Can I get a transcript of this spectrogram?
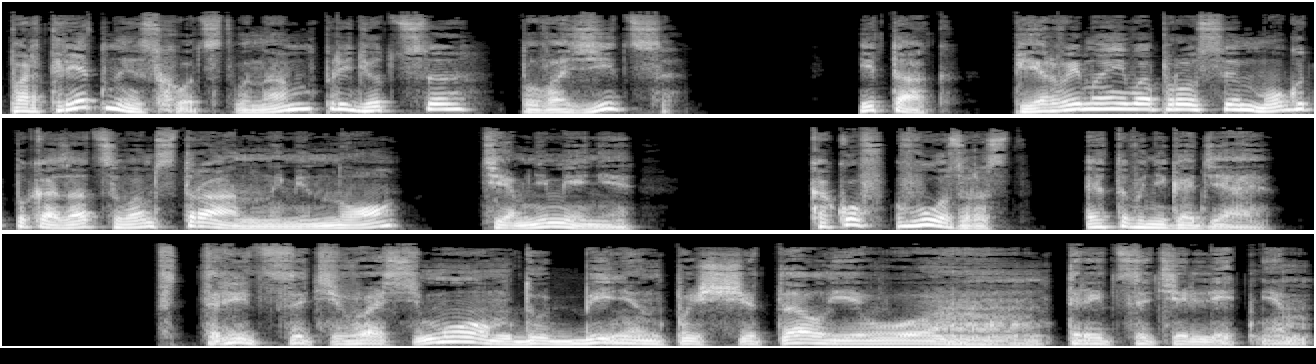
портретное сходство, нам придется повозиться. Итак, Первые мои вопросы могут показаться вам странными, но, тем не менее, каков возраст этого негодяя? В тридцать восьмом Дубинин посчитал его тридцатилетним.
